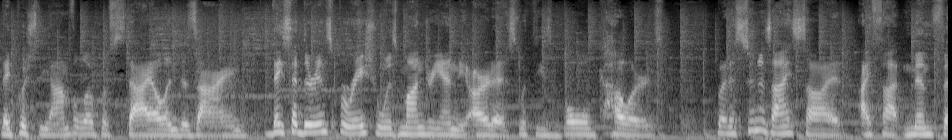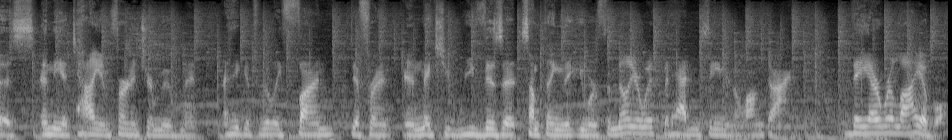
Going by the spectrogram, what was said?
They push the envelope of style and design. They said their inspiration was Mondrian the artist with these bold colors. But as soon as I saw it, I thought Memphis and the Italian furniture movement. I think it's really fun, different, and makes you revisit something that you were familiar with but hadn't seen in a long time. They are reliable,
